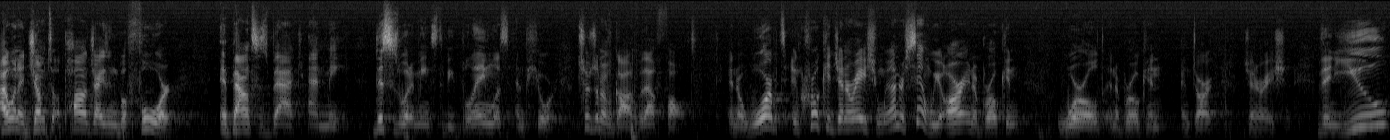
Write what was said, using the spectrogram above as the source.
I want to jump to apologizing before it bounces back at me. This is what it means to be blameless and pure. Children of God without fault. In a warped and crooked generation, we understand we are in a broken world, in a broken and dark generation. Then you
